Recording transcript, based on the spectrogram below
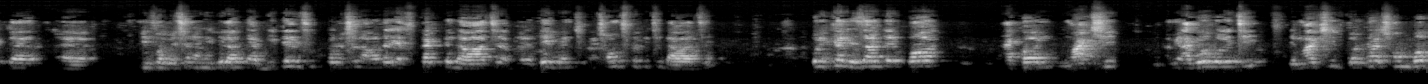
একটা ইনফরমেশন আমি দিলাম। তার ডিটেলস ইনফরমেশন আমাদের এক্সট্রাক্টে দেওয়া আছে, আপনারা দেখবেন সমস্ত কিছু দেওয়া আছে। পরীক্ষার রেজাল্টের পর এখন মার্কশিট আমি আগেও বলেছি যে মার্কশিট যথাসম্ভব,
